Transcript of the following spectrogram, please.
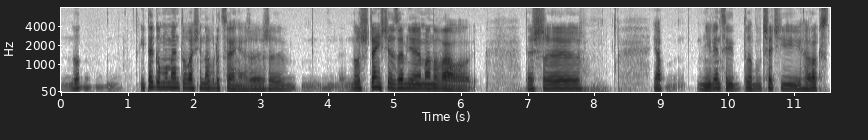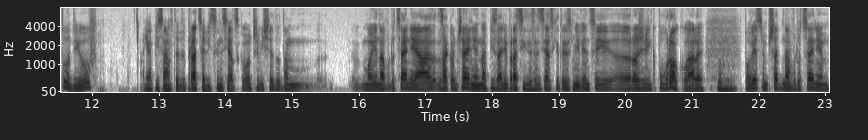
no, i tego momentu właśnie nawrócenia, że, że no szczęście ze mnie emanowało. Też y, ja mniej więcej to był trzeci rok studiów, ja pisałem wtedy pracę licencjacką, oczywiście to tam moje nawrócenie, a zakończenie, napisanie pracy licencjackiej to jest mniej więcej rozdźwięk pół roku, ale Mhm. powiedzmy przed nawróceniem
